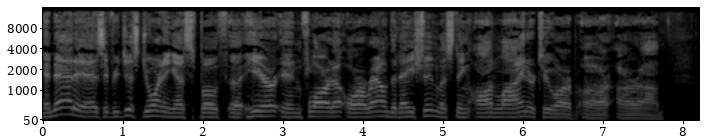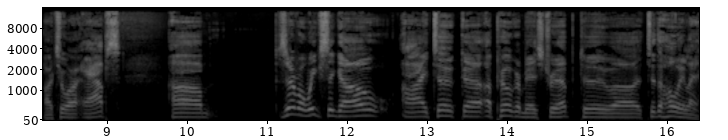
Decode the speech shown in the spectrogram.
And that is, if you're just joining us both uh, here in Florida or around the nation, listening online or to our our, our um, or to our apps. Um, several weeks ago, I took uh, a pilgrimage trip to uh, to the Holy Land,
